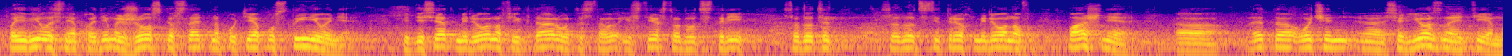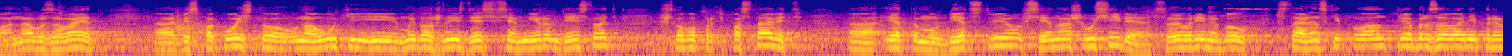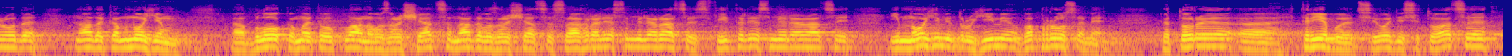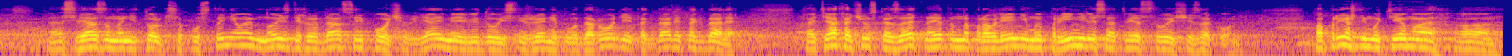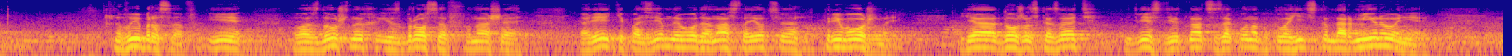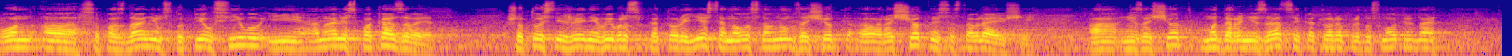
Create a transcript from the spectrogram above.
появилась необходимость жестко встать на пути опустынивания. 50 миллионов гектар вот из, того, из тех 123, 120, 123 миллионов пашни, э, это очень э, серьезная тема. Она вызывает беспокойство у науки, и мы должны здесь всем миром действовать, чтобы противопоставить этому бедствию все наши усилия. В свое время был сталинский план преобразования природы, надо ко многим э, блокам этого плана возвращаться, надо возвращаться с агролесомелиорацией, с фитолесомелиорацией и многими другими вопросами, которые требует сегодня ситуация Э, связано не только с опустыниванием, но и с деградацией почвы. Я имею в виду и снижение плодородия и так далее, и так далее. Хотя, хочу сказать, на этом направлении мы приняли соответствующий закон. По-прежнему тема э, выбросов и воздушных и сбросов в наши реки, подземные воды, она остается тревожной. Я должен сказать, 219 закон об экологическом нормировании – он э, с опозданием вступил в силу, и анализ показывает, что то снижение выбросов, которое есть, оно в основном за счет э, расчетной составляющей, а не за счет модернизации, которая предусмотрена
